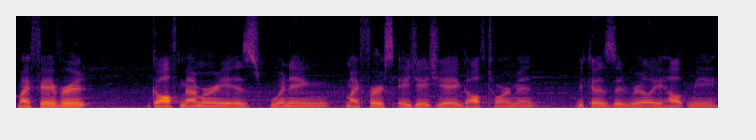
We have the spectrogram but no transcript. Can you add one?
My favorite golf memory is winning my first AJGA golf tournament because it really helped me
